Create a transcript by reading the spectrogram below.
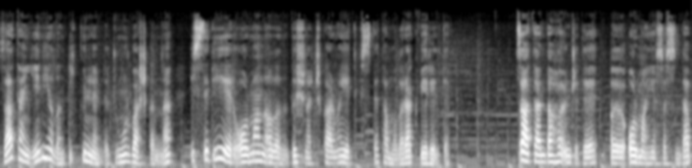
Zaten yeni yılın ilk günlerinde Cumhurbaşkanı'na istediği yeri orman alanı dışına çıkarma yetkisi de tam olarak verildi. Zaten daha önce de e, orman yasasında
